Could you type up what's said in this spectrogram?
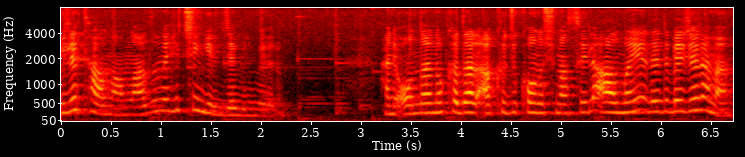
bilet almam lazım ve hiç İngilizce bilmiyorum. Hani onların o kadar akıcı konuşmasıyla almayı dedi beceremem.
